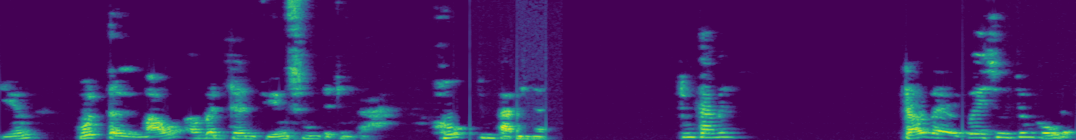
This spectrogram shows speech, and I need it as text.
chuyển của từ mẫu ở bên trên chuyển xuống cho chúng ta. Hút chúng ta đi lên. Chúng ta mới trở về quê xưa chúng cũ được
